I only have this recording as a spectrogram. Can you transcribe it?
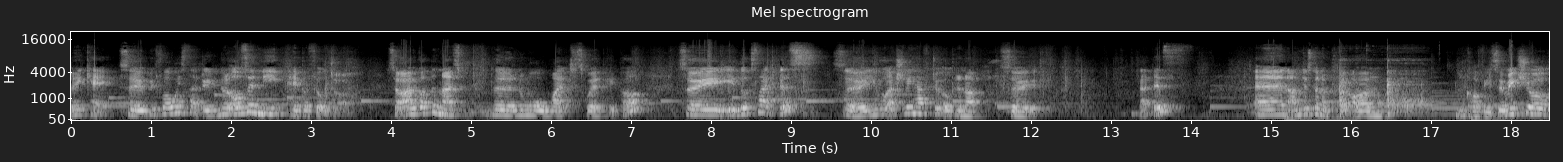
Okay, so before we start doing, gonna also need paper filter. So I've got the nice, the normal white square paper. So it looks like this. So you will actually have to open it up. So like this. And I'm just gonna put on the coffee. So make sure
